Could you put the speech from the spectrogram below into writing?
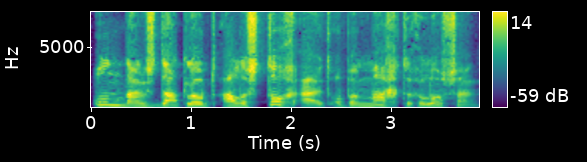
ondanks dat loopt alles toch uit op een machtige lofzang,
